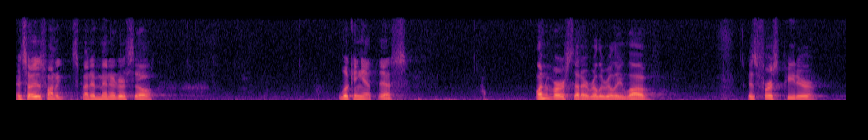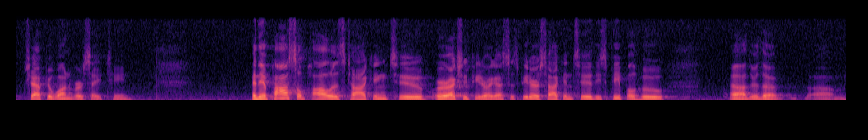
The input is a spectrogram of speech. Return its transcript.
And so I just want to spend a minute or so looking at this. One verse that I really, really love is 1 Peter chapter 1, verse 18. And the Apostle Paul is talking to, or actually Peter, I guess, is Peter is talking to these people who, uh, they're the um,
